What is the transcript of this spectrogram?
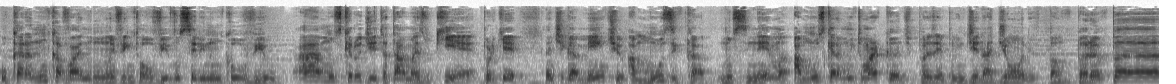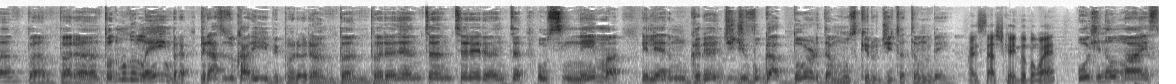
o cara nunca vai num evento ao vivo se ele nunca ouviu. Ah, música erudita, tá, mas o que é? Porque antigamente a música no cinema, a música era muito marcante. Por exemplo, Indiana Jones, pam, param, pam, pam, pam, param. todo mundo lembra. Piratas do Caribe, pararam, pam, pararam, tam, tararam, tam. o cinema, ele era um grande divulgador da música erudita também. Mas você acha que ainda não é? Hoje não mais.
